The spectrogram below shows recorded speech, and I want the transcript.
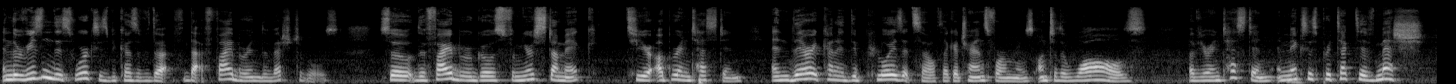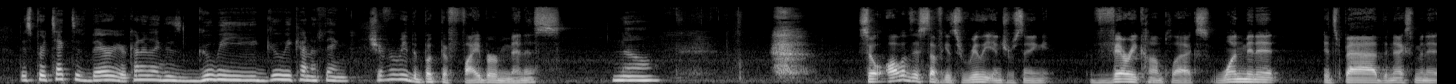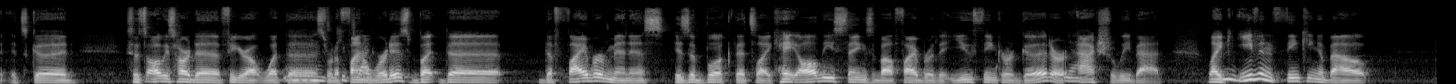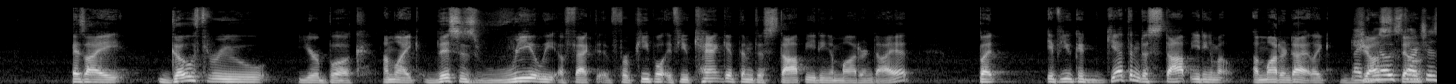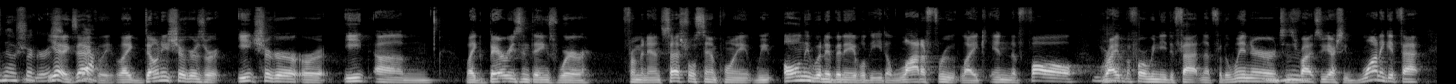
And the reason this works is because of the, that fiber in the vegetables. So the fiber goes from your stomach to your upper intestine, and there it kind of deploys itself like a transformers onto the walls of your intestine and makes this protective mesh, this protective barrier, kind of like this gooey, gooey kind of thing. Did you ever read the book The Fiber Menace? No. So all of this stuff gets really interesting, very complex. One minute it's bad, the next minute it's good. So it's always hard to figure out what the Mm, sort of final track. word is. But the the Fiber Menace is a book that's like, hey, all these things about fiber that you think are good are Yeah. actually bad. Like Mm. even thinking about as I go through your book, I'm like, this is really effective for people if you can't get them to stop eating a modern diet. But if you could get them to stop eating a, a modern diet, like, Like just no starches, no sugars. Yeah, Yeah. exactly. Like don't eat sugars or eat sugar or eat um, like berries and things where from an ancestral standpoint, we only would have been able to eat a lot of fruit like in the fall, right before we need to fatten up for the winter Mm-hmm. to survive. So you actually want to get fat.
